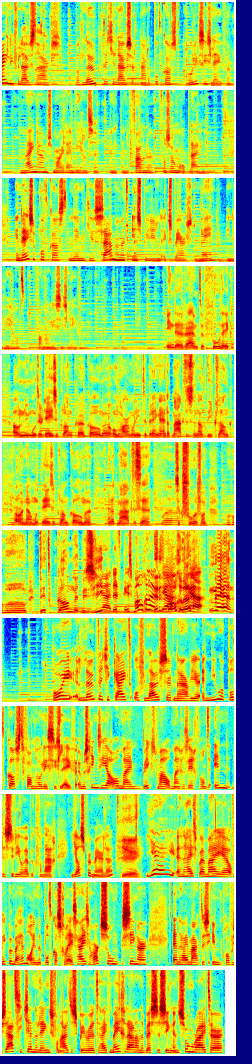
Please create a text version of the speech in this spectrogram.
Hi lieve luisteraars. Wat leuk dat je luistert naar de podcast Holistisch Leven. Mijn naam is Marjolein Berendsen en ik ben de founder van Zomeropleidingen. In deze podcast neem ik je samen met inspirerende experts mee in de wereld van holistisch leven. In de ruimte voelde ik, oh, nu moet er deze klank eh, komen om harmonie te brengen. En dat maakte ze dan ook, die klank. Ja. Oh, en nou moet deze klank komen. En dat maakte ze. Wow. Dus ik voelde van, wow, dit kan met muziek. Ja, dit is mogelijk. Dit is Ja. mogelijk. Ja. Man! Hoi, leuk dat je kijkt of luistert naar weer een nieuwe podcast van Holistisch Leven. En misschien zie je al mijn big smile op mijn gezicht, want in de studio heb ik vandaag Jasper Merle. Yeah. Yay! En hij is bij mij, eh, of ik ben bij hem al in de podcast geweest. Hij is hartsongzinger en hij maakt dus improvisatie-channelings vanuit de spirit. Hij heeft meegedaan aan de beste sing- en songwriter.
